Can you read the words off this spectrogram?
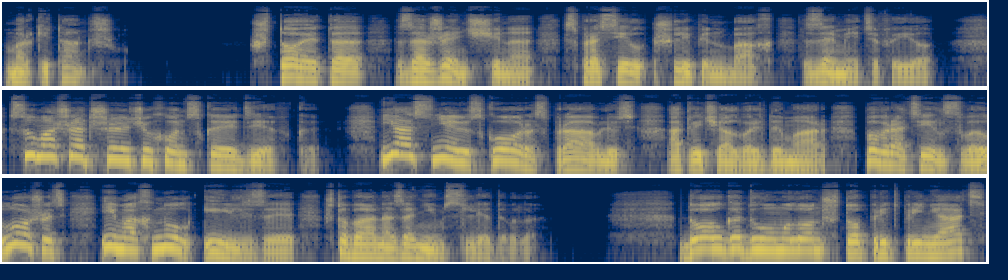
маркетаншу. «Что это за женщина?» — спросил Шлиппенбах, заметив ее. «Сумасшедшая чухонская девка. «Я с нею скоро справлюсь», — отвечал Вальдемар, поворотил свою лошадь и махнул Ильзе, чтобы она за ним следовала. Долго думал он, что предпринять,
